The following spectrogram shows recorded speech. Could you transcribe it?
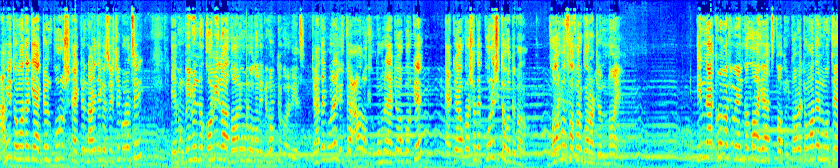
আমি তোমাদেরকে একজন পুরুষ, একজন নারী থেকে সৃষ্টি করেছি এবং বিভিন্ন কবিলা দলে উপদলে বিভক্ত করে দিয়েছি। যাতে করে লিতে আর তোমরা একে অপরকে, একে অপরের সাথে পরিচিত হতে পারো। গর্ব ফখর করার জন্য নয়। তবে তোমাদের মধ্যে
